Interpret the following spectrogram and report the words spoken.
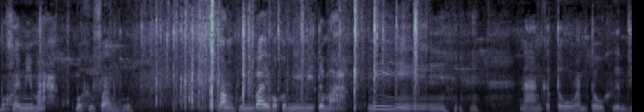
บ่ค่อยมีหมากบ่คือฟังผุนฟังผุนใบบ่ค่อยมีมีแต่หมาก นี่ นางก็โตวันโตคืนจ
